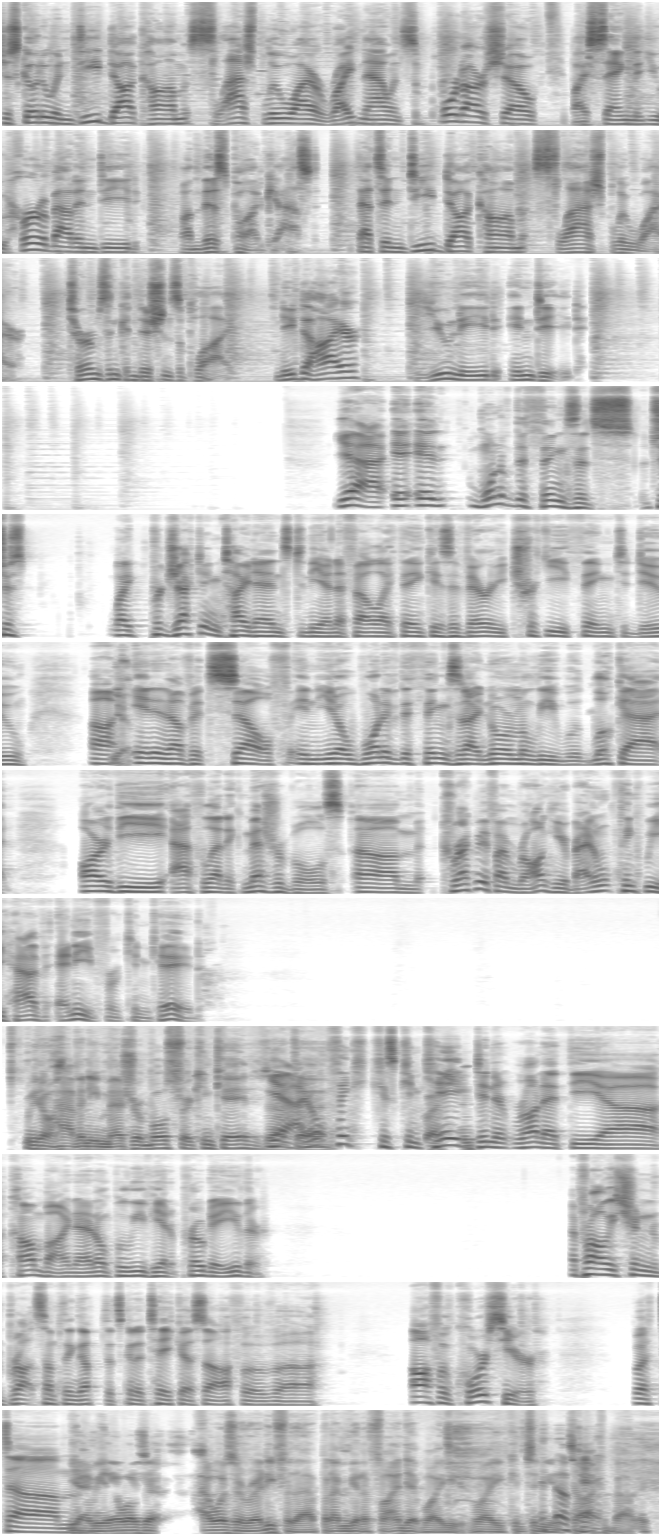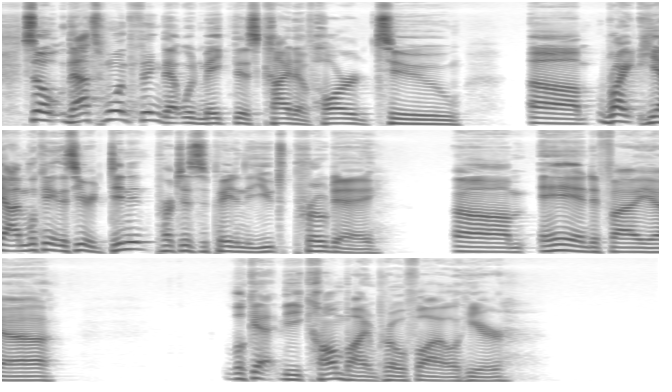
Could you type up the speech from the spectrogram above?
Just go to Indeed.com slash BlueWire right now and support our show by saying that you heard about Indeed on this podcast. That's Indeed.com slash BlueWire. Terms and conditions apply. Need to hire? you need Indeed. Yeah, and one of the things that's just like projecting tight ends to the NFL, I think, is a very tricky thing to do uh, yeah. in and of itself. And you know, one of the things that I normally would look at are the athletic measurables. Um, correct me if I'm wrong here, but I don't think we have any for Kincaid. We don't have any measurables for Kincaid. yeah, I don't think because Kincaid question? didn't run at the uh, combine. I don't believe he had a pro day either. I probably shouldn't have brought something up that's going to take us off of uh, off of course here. But um, yeah, I mean, I wasn't I wasn't ready for that, but I'm going to find it while you while you continue to okay. talk about it. So that's one thing that would make this kind of hard to. Um, right, yeah, I'm looking at this here. Didn't participate in the Utes Pro Day, um, and if I uh, look at the combine profile here,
